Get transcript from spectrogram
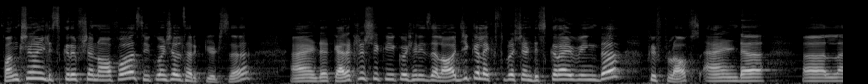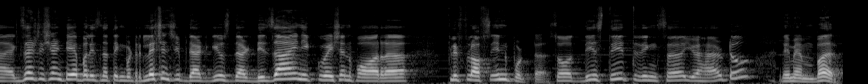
functional description of a sequential circuits. And uh, characteristic equation is the logical expression describing the flip-flops and uh, excitation table is nothing but relationship that gives the design equation for flip-flops input. So these three things you have to remember.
